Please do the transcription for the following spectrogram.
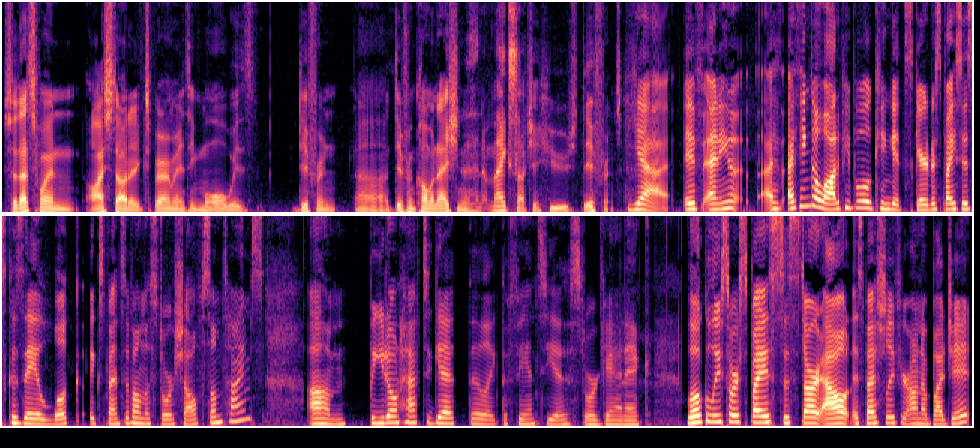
So that's when I started experimenting more with different uh, different combinations and it makes such a huge difference. Yeah, if any, I, I think a lot of people can get scared of spices because they look expensive on the store shelf sometimes. Um, but you don't have to get the like the fanciest organic, locally sourced spice to start out, especially if you're on a budget.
